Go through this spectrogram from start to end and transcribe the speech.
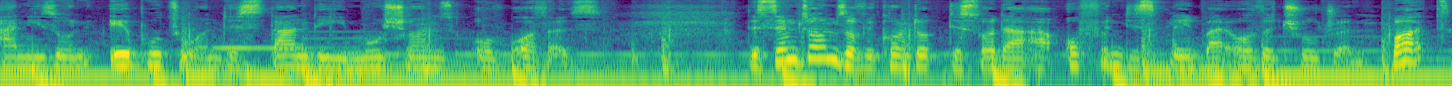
and is unable to understand the emotions of others. The symptoms of a conduct disorder are often displayed by other children, but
